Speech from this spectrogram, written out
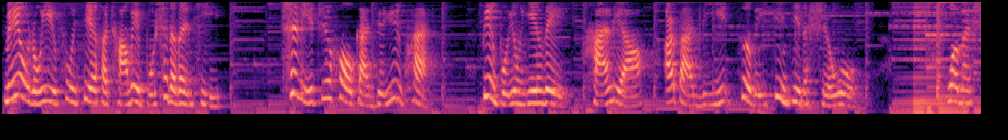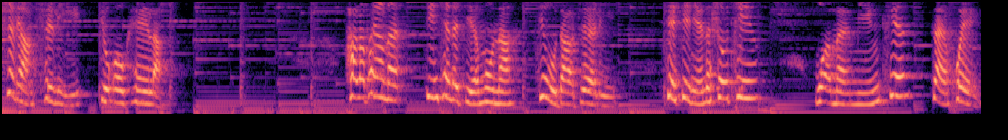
没有容易腹泻和肠胃不适的问题，吃梨之后感觉愉快，并不用因为寒凉。而把梨作为禁忌的食物，我们适量吃梨就 OK 了。好了，朋友们，今天的节目呢就到这里，谢谢您的收听，我们明天再会。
